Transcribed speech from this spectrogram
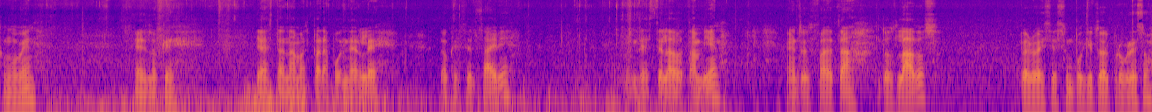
Como ven es lo que ya está nada más para ponerle lo que es el siding. De este lado también. Entonces falta dos lados. Pero ese es un poquito del progreso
